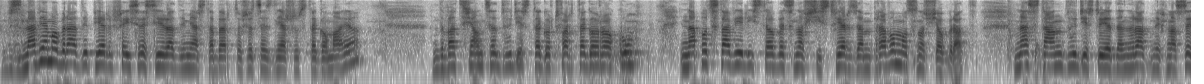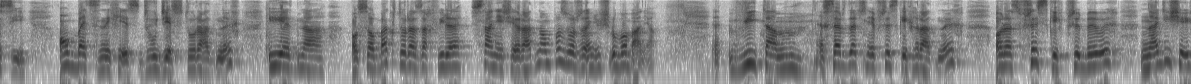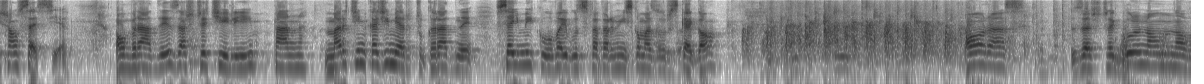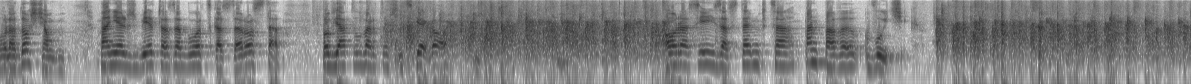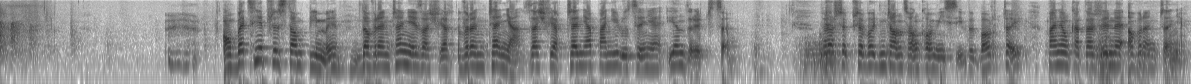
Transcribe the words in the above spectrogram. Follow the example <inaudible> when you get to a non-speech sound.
Wznawiam obrady pierwszej sesji Rady Miasta Bartoszyce z dnia 6 maja 2024 roku. Na podstawie listy obecności stwierdzam prawomocność obrad na stan 21 radnych. Na sesji obecnych jest 20 radnych i jedna osoba, która za chwilę stanie się radną po złożeniu ślubowania. Witam serdecznie wszystkich radnych oraz wszystkich przybyłych na dzisiejszą sesję. Obrady zaszczycili pan Marcin Kazimierczuk, radny Sejmiku Województwa Warmińsko-Mazurskiego oraz ze szczególną no, radością pani Elżbieta Zabłocka, starosta powiatu bartoszyckiego oraz jej zastępca, pan Paweł Wójcik. Obecnie przystąpimy do wręczenia, zaświad- wręczenia zaświadczenia pani Lucynie Jędryczce. Proszę przewodniczącą Komisji Wyborczej, panią Katarzynę o wręczenie.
